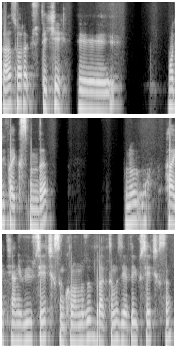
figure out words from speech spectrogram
Daha sonra üstteki e, modify kısmında bunu height yani yükseğe çıksın kolonumuzu bıraktığımız yerde yükseğe çıksın.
